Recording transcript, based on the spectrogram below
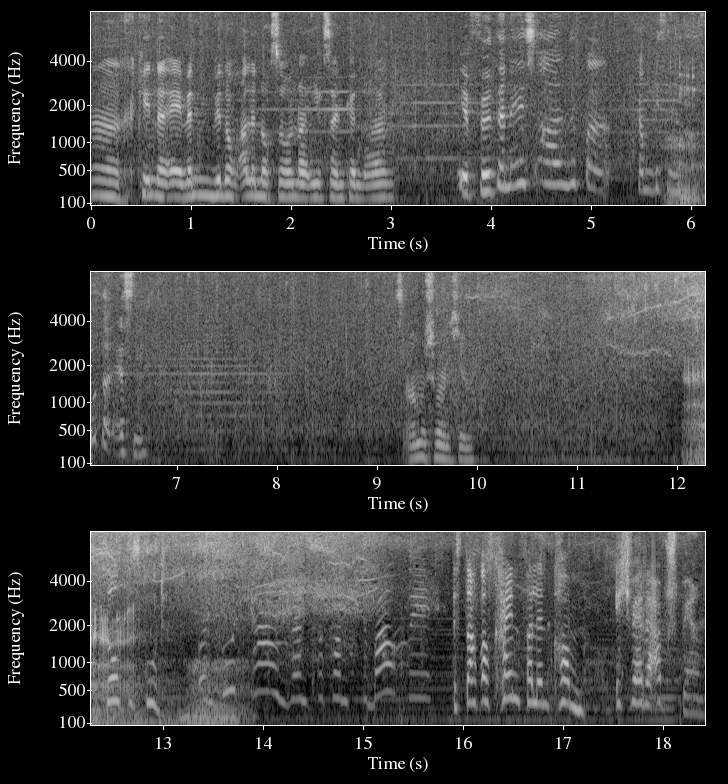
Ach, Kinder, ey, wenn wir doch alle noch so naiv sein können, oder? Ihr füttern es? Ah, super. Kann ein bisschen Futter essen. Das arme Schweinchen. So ist es gut. Und gut kauen, sonst bekommst du Bauchweh. Es darf auf keinen Fall entkommen. Ich werde absperren.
